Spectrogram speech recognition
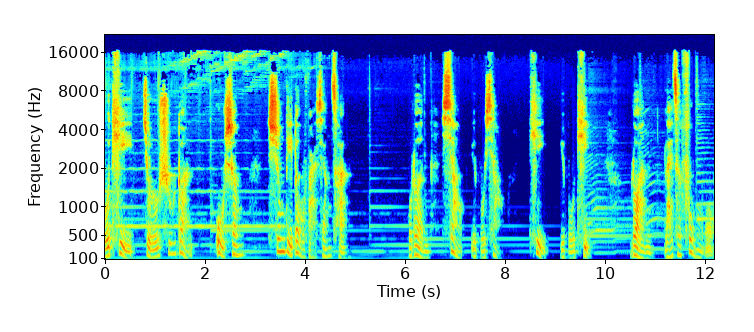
不替就如叔段、寤生，兄弟斗法相残。无论孝与不孝，悌与不悌。乱来自父母，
